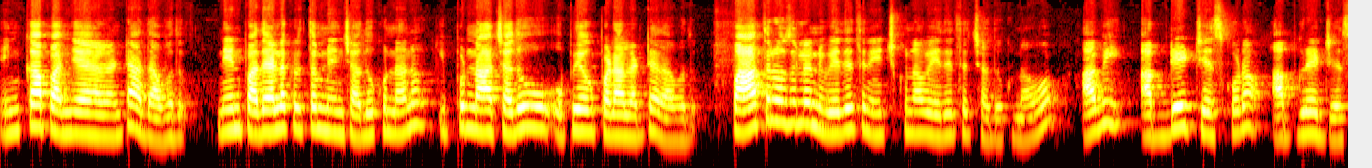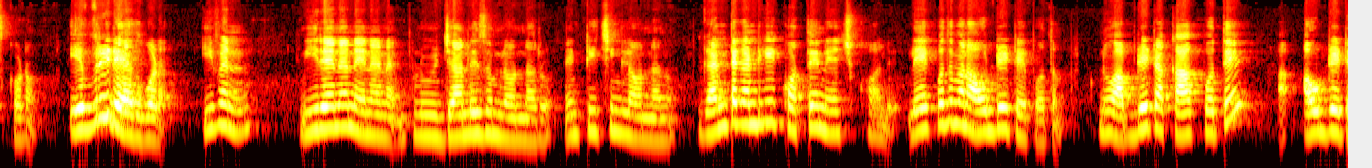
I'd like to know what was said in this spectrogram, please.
ఇంకా పనిచేయాలంటే అది అవ్వదు. నేను పదేళ్ళ క్రితం నేను చదువుకున్నాను ఇప్పుడు నా చదువు ఉపయోగపడాలంటే అది అవ్వదు. పాత రోజుల్లో నువ్వు ఏదైతే నేర్చుకున్నావో ఏదైతే చదువుకున్నావో అవి అప్డేట్ చేసుకోవడం అప్గ్రేడ్ చేసుకోవడం ఎవ్రీడే అది కూడా. ఈవెన్ మీరైనా నేనైనా ఇప్పుడు మీరు జర్నలిజంలో ఉన్నారు నేను టీచింగ్లో ఉన్నాను గంట గంటకి కొత్త నేర్చుకోవాలి. లేకపోతే మనం అవుట్డేట్ అయిపోతాం. నువ్వు అప్డేట్ కాకపోతే అవుట్డేట్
